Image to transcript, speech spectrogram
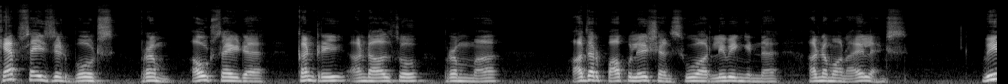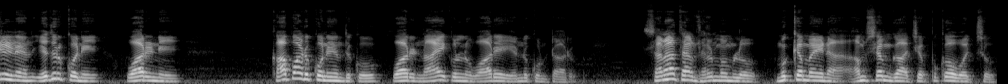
capsized boats from outside country and also from other populations who are living in Andaman islands వీరిని ఎదుర్కొని వారిని కాపాడుకునేందుకు వారి నాయకులను వారే ఎన్నుకుంటారు. సనాతన ధర్మంలో ముఖ్యమైన అంశంగా చెప్పుకోవచ్చు.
